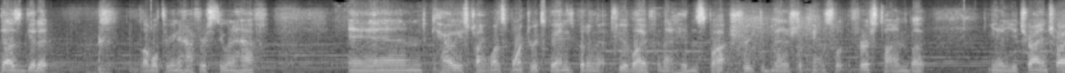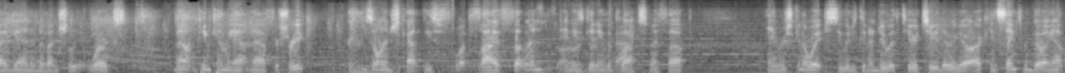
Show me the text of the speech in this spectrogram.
Does get it. Level 3.5 versus 2.5. And Kowi is trying once more to expand. He's putting that Tree of Life in that hidden spot. Shriek did manage to cancel it the first time, but you know, you try and try again and eventually it works. Mountain King coming out now for Shriek. He's only just got these, what, five footmen, and he's getting the Blacksmith up. And we're just going to wait to see what he's going to do with Tier 2. There we go, Arcane Sanctum going up.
